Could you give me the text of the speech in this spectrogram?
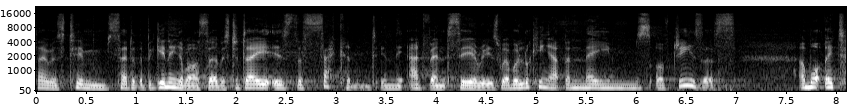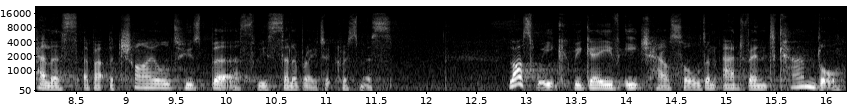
So, as Tim said at the beginning of our service, today is the second in the Advent series where we're looking at the names of Jesus and what they tell us about the child whose birth we celebrate at Christmas. Last week, we gave each household an Advent candle.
